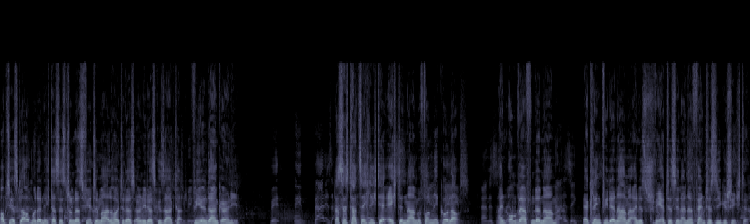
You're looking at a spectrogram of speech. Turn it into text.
Ob Sie es glauben oder nicht, das ist schon das vierte Mal heute, dass Ernie das gesagt hat. Vielen Dank, Ernie. Das ist tatsächlich der echte Name von Nikolaus. Ein umwerfender Name. Er klingt wie der Name eines Schwertes in einer Fantasy-Geschichte.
